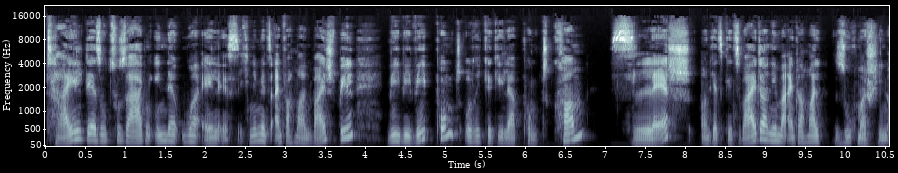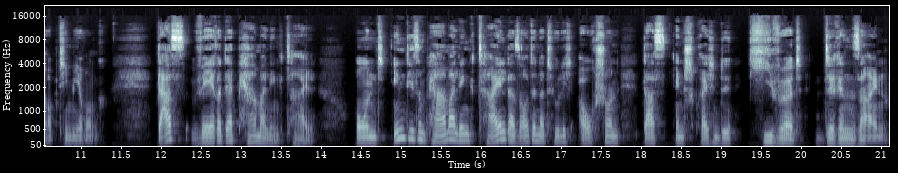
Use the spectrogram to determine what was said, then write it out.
Teil, der sozusagen in der URL ist. Ich nehme jetzt einfach mal ein Beispiel. www.ulrikegela.com slash und jetzt geht's weiter. Nehmen wir einfach mal Suchmaschinenoptimierung. Das wäre der Permalink-Teil. Und in diesem Permalink-Teil, da sollte natürlich auch schon das entsprechende Keyword drin sein.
